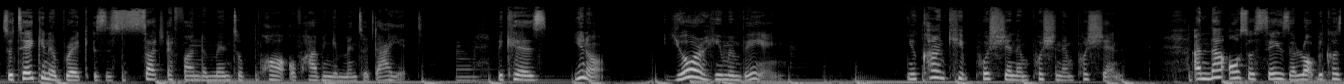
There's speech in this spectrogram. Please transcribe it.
So, taking a break is such a fundamental part of having a mental diet because, you know, you're a human being. You can't keep pushing and pushing and pushing and that also says a lot because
